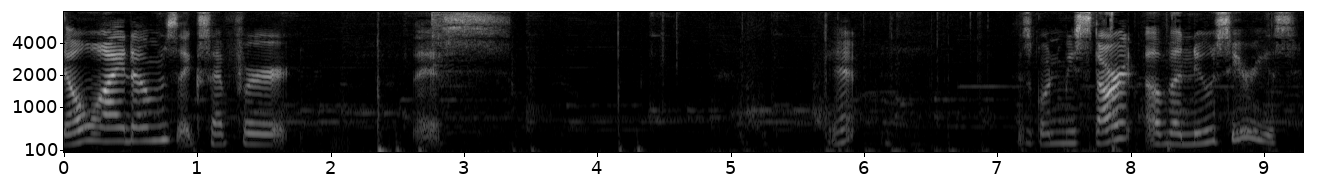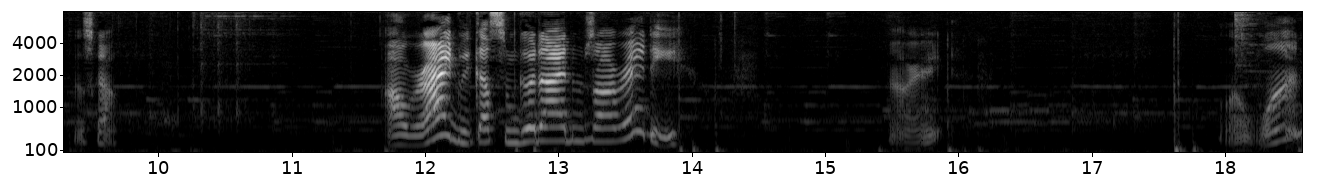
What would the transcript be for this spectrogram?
No items except for this. Yep. This is going to be start of a new series. Let's go. Alright, we got some good items already. Alright. Well, one.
